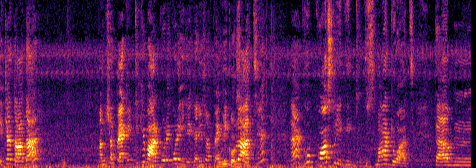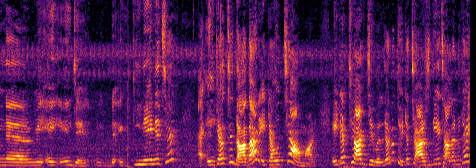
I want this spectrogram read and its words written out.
এটা দাদার আমি সব প্যাকেট থেকে বার করে করে এই যেখানে সব প্যাকেটগুলো আছে হ্যাঁ খুব কস্টলি কিন্তু স্মার্ট ওয়াচ। তা এই এই যে কিনে এনেছে এইটা হচ্ছে দাদার এটা হচ্ছে আমার। এইটা চার্জেবল জানো তো? এটা চার্জ দিয়ে চালানো যায়।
